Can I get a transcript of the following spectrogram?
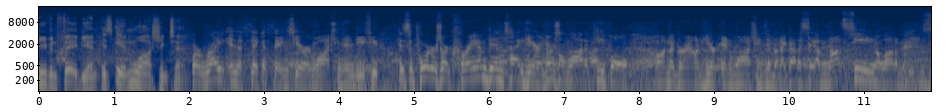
Stephen Fabian is in Washington. We're right in the thick of things here in Washington, D.C. His supporters are crammed in tight here. There's a lot of people on the ground here in Washington, but I got to say, I'm not seeing a lot of masks.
